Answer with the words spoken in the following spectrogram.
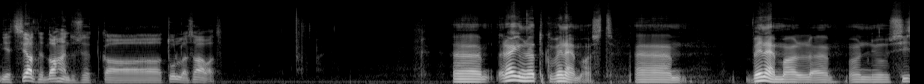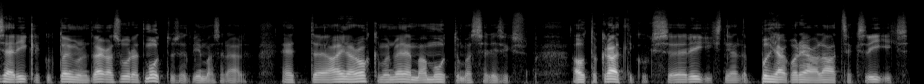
nii et sealt need lahendused ka tulla saavad. Räägime natuke Venemaast. Venemaal äh, on ju siseriiklikult toimunud väga suured muutused viimasel ajal, et äh, aina rohkem on Venemaa muutumas selliseks autokraatlikuks äh, riigiks, nii-öelda Põhja-Korea laadseks riigiks.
